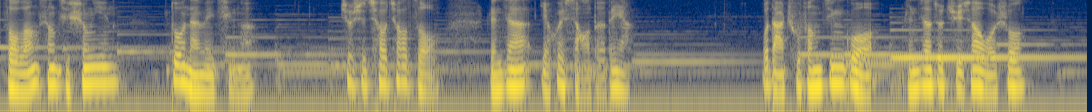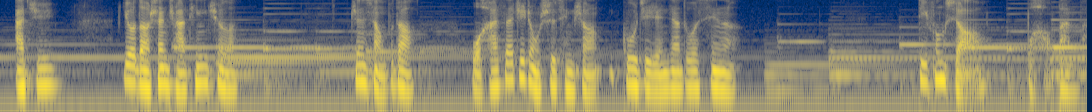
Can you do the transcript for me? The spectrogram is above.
走廊响起声音，多难为情啊！就是悄悄走，人家也会晓得的呀。我打厨房经过，人家就取笑我说：“阿居，又到山茶厅去了。”真想不到，我还在这种事情上顾及人家多心啊。地方小，不好办吧？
